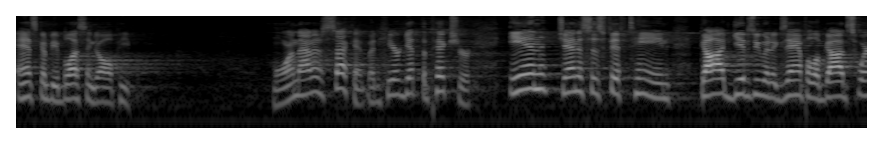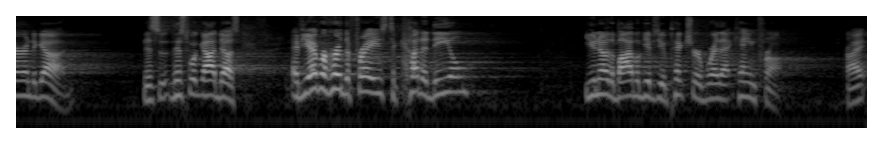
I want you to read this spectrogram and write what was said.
and it's going to be a blessing to all people. More on that in a second, but here, get the picture. In Genesis 15, God gives you an example of God swearing to God. This is, this is what God does. Have you ever heard the phrase to cut a deal? You know the Bible gives you a picture of where that came from, right?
